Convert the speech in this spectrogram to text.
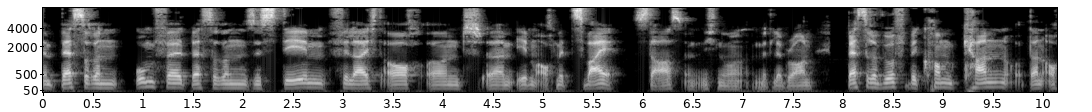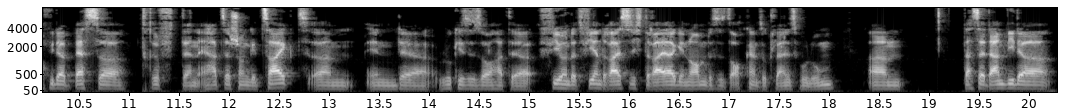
einem besseren Umfeld, besseren System vielleicht auch und ähm, eben auch mit zwei Stars und nicht nur mit LeBron bessere Würfe bekommen kann, dann auch wieder besser trifft. Denn er hat es ja schon gezeigt, ähm, in der Rookie-Saison hat er 434 Dreier genommen, das ist auch kein so kleines Volumen, ähm, dass er dann wieder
